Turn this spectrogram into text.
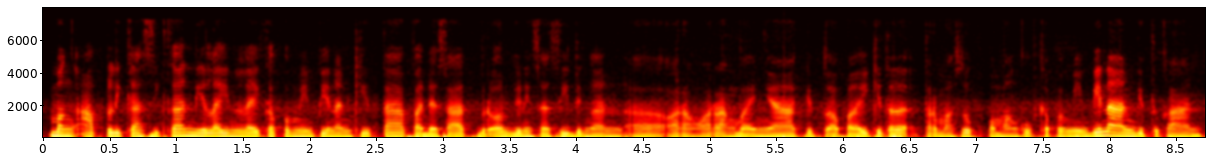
mengaplikasikan nilai-nilai kepemimpinan kita pada saat berorganisasi dengan uh, orang-orang banyak gitu. Apalagi kita termasuk pemangku kepemimpinan gitu kan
